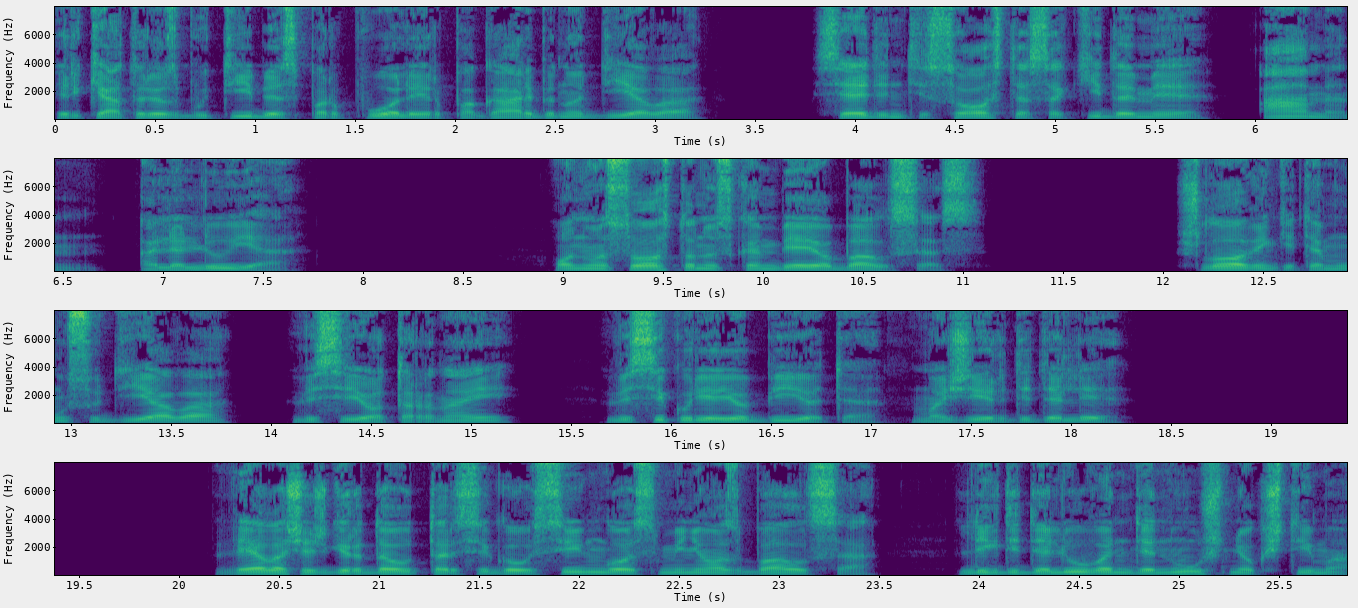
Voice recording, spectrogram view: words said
ir keturios būtybės parpuolė ir pagarbino Dievą, sėdinti sostę sakydami Amen, Aleliuja. O nuo sosto nuskambėjo balsas. Šlovinkite mūsų Dievą, visi jo tarnai, visi, kurie jo bijote, maži ir dideli. Vėl aš išgirdau tarsi gausingos minios balsą, lyg didelių vandenų šniokštimą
